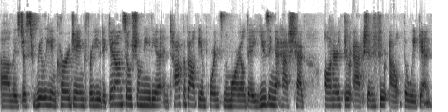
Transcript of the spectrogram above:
um, is just really encouraging for you to get on social media and talk about the importance of Memorial Day using that hashtag honor through action throughout the weekend.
